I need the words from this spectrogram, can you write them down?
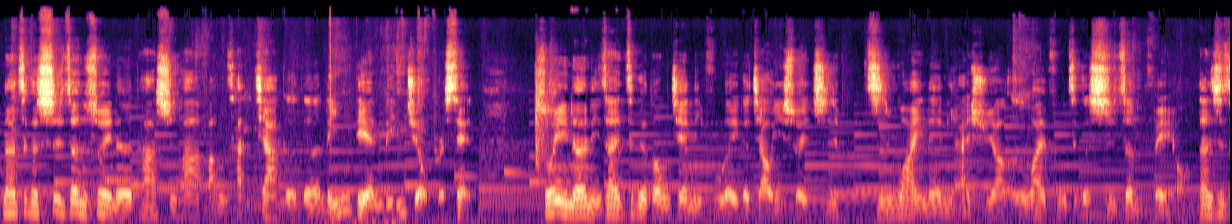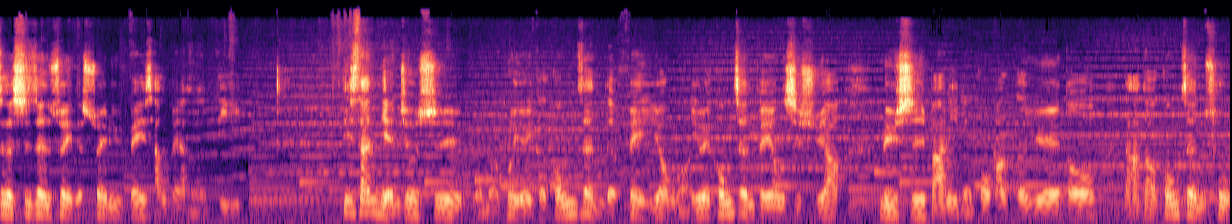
那这个市政税呢，它是它房产价格的零点零九 percent，所以呢，你在这个中间你付了一个交易税之。之外呢，你还需要额外付这个市政费哦。但是这个市政税的税率非常非常的低。第三点就是我们会有一个公证的费用哦，因为公证费用是需要律师把你的购房合约都拿到公证处，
